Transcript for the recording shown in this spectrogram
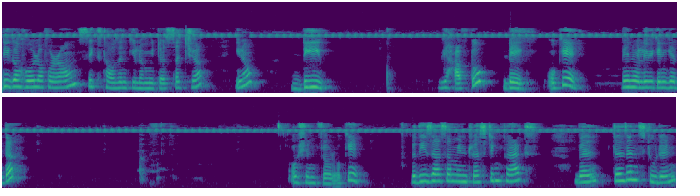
dig a hole of around 6000 kilometers such a you know deep we have to dig okay? Then only we can get the ocean floor okay? So these are some interesting facts. Well till then student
